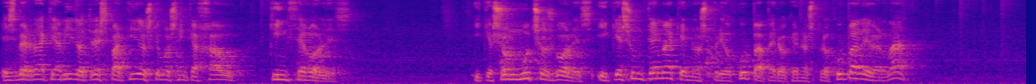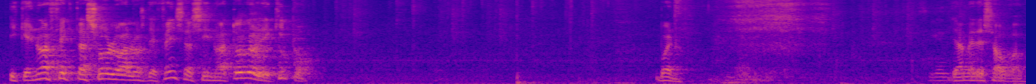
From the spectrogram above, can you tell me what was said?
Es verdad que ha habido tres partidos que hemos encajado 15 goles. Y que son muchos goles. Y que es un tema que nos preocupa, pero que nos preocupa de verdad. Y que no afecta solo a los defensas, sino a todo el equipo. Bueno, ya me he desahogado.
